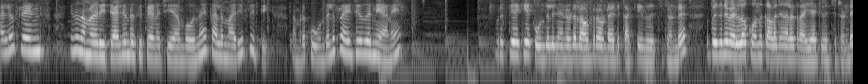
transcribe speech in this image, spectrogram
ഹലോ ഫ്രണ്ട്സ് ഇന്ന് നമ്മളൊരു ഇറ്റാലിയൻ റെസിപ്പിയാണ് ചെയ്യാൻ പോകുന്നത്. കലമാരി ഫ്രിറ്റി നമ്മുടെ കൂന്തൽ ഫ്രൈ ചെയ്ത് തന്നെയാണേ. വൃത്തിയാക്കിയ കൂന്തൽ ഞാനിവിടെ റൗണ്ട് റൗണ്ടായിട്ട് കട്ട് ചെയ്ത് വെച്ചിട്ടുണ്ട്. അപ്പോൾ ഇതിന്റെ വെള്ളമൊക്കെ ഒന്ന് കളഞ്ഞ് നല്ല ഡ്രൈ ആക്കി വെച്ചിട്ടുണ്ട്.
